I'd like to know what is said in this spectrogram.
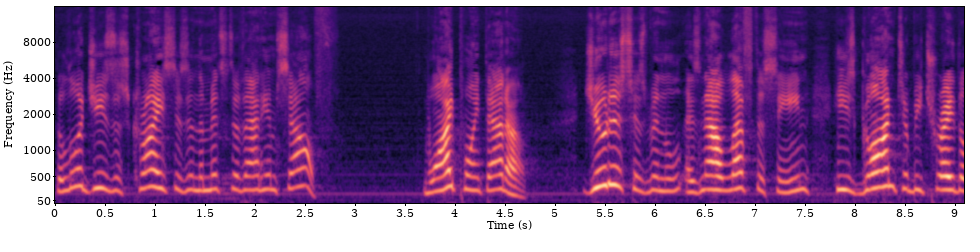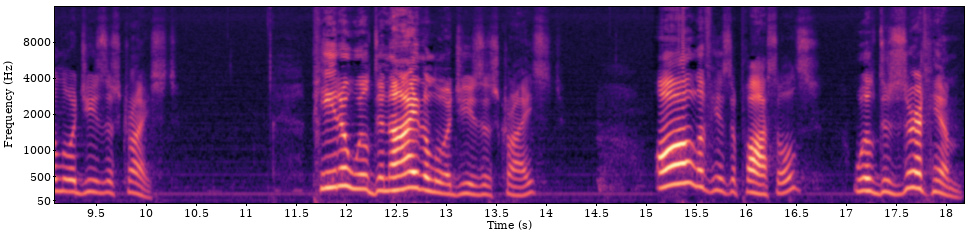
The Lord Jesus Christ is in the midst of that himself. Why point that out? Judas has, been, has now left the scene. He's gone to betray the Lord Jesus Christ. Peter will deny the Lord Jesus Christ. All of his apostles will desert him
